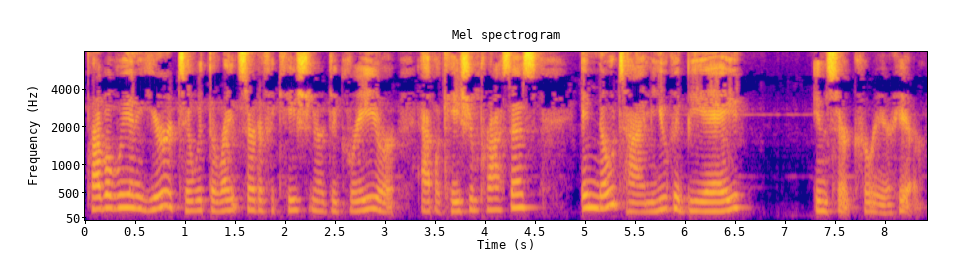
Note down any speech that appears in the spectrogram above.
probably in a year or two with the right certification or degree or application process, in no time you could be a insert career here.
